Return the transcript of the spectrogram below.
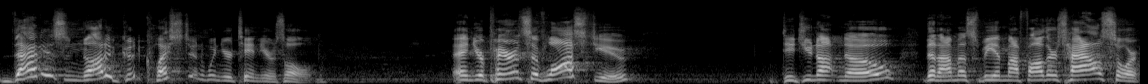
That is not a good question when you're 10 years old. And your parents have lost you did you not know that I must be in my Father's house? Or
